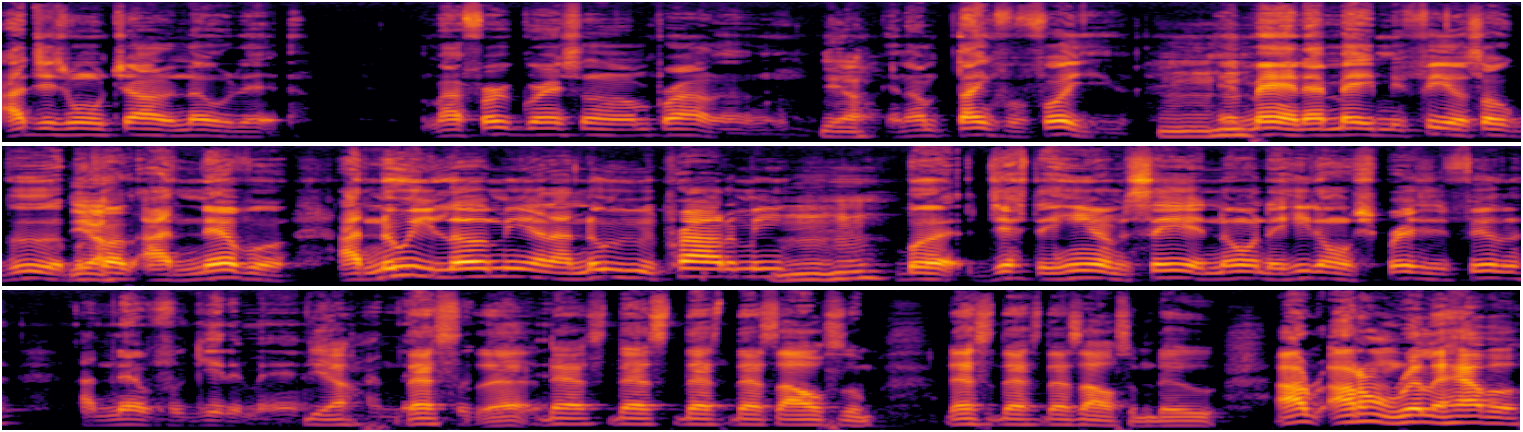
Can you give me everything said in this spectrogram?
"I just want y'all to know that my first grandson, I'm proud of him, yeah, and I'm thankful for you." Mm-hmm. And man, that made me feel so good because yeah. I never, I knew he loved me and I knew he was proud of me, mm-hmm. but just to hear him say it, knowing that he don't express his feelings, I never forget it, man. Yeah, that's that, that's that's that's that's awesome. That's that's that's awesome, dude. I I don't really have a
